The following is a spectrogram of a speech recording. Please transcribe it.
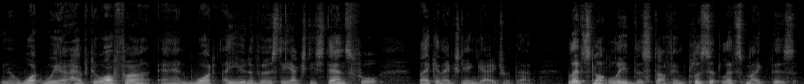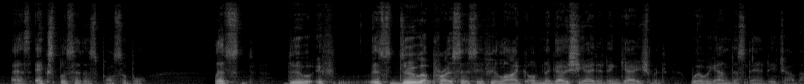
you know, what we have to offer and what a university actually stands for, they can actually engage with that. Let's not leave this stuff implicit. Let's make this as explicit as possible. Let's do, if, let's do a process, if you like, of negotiated engagement where we understand each other.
